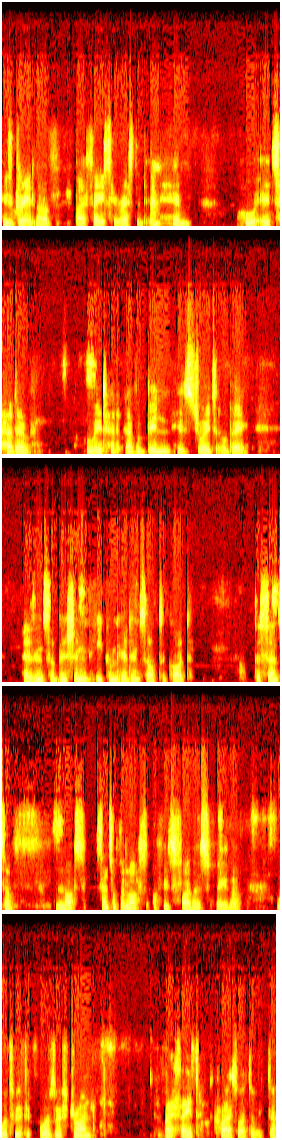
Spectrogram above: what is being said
his great love. By faith, he rested in him, who it had ever, who it had ever been his joy to obey. As in submission, he committed himself to God. The sense of loss, sense of the loss of his father's favor was, with, was withdrawn. By faith, Christ was the victor.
